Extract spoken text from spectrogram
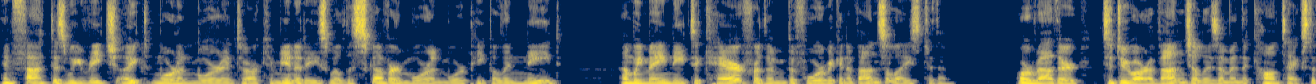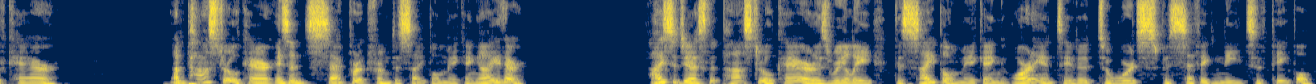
In fact, as we reach out more and more into our communities, we'll discover more and more people in need. And we may need to care for them before we can evangelize to them or rather to do our evangelism in the context of care. And pastoral care isn't separate from disciple making either. I suggest that pastoral care is really disciple making orientated towards specific needs of people.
